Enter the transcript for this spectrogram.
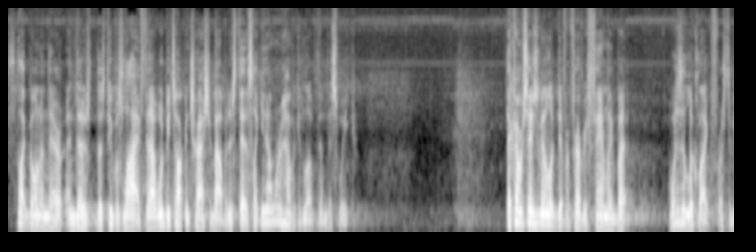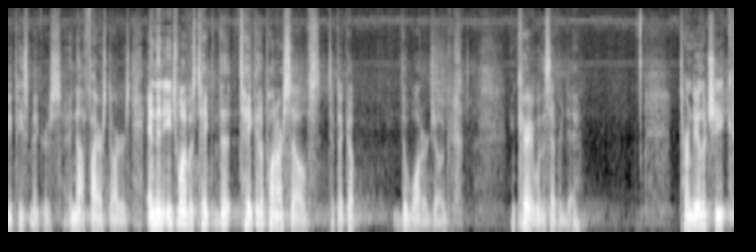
There's a lot going on there in those, those people's life that I would be talking trash about, but instead it's like, you know, I wonder how we could love them this week. That conversation is going to look different for every family, but what does it look like for us to be peacemakers and not fire starters? And then each one of us take, the, take it upon ourselves to pick up the water jug and carry it with us every day. Turn the other cheek,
